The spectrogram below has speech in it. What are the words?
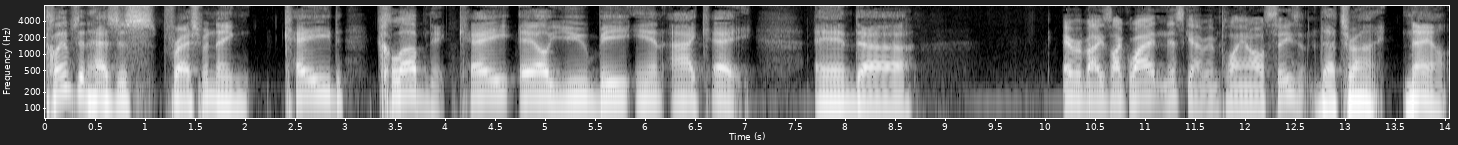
Clemson has this freshman named Cade Klubnik, K L U B N I K, and uh, Everybody's like, why hadn't this guy been playing all season? that's right. Now,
